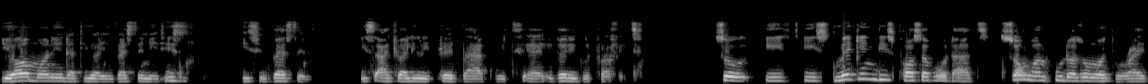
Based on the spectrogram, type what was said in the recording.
your money that you are investing in is, is investing is actually repaid back with a very good profit. So it is making this possible that someone who doesn't want to write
